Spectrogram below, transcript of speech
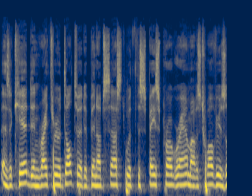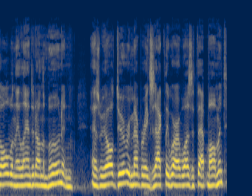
as a kid and right through adulthood have been obsessed with the space program. I was 12 years old when they landed on the moon, and as we all do, remember exactly where I was at that moment.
